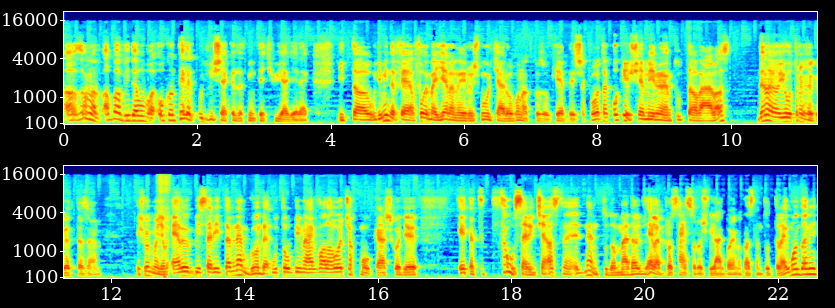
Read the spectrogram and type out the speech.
azon abban a videóban Okon tényleg úgy viselkedett, mint egy hülye gyerek. Itt a, ugye mindenféle a Forma egy jelenéről és múltjáról vonatkozó kérdések voltak. Oké, okay, semmire nem tudta a választ, de nagyon jót röhögött ezen. És hogy mondjam, előbbi szerintem nem gond, de utóbbi már valahol csak mókás, hogy érted, szó szerint sem, azt nem tudom már, de hogy Ellen Prost hányszoros világbajnok azt nem tudta megmondani,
